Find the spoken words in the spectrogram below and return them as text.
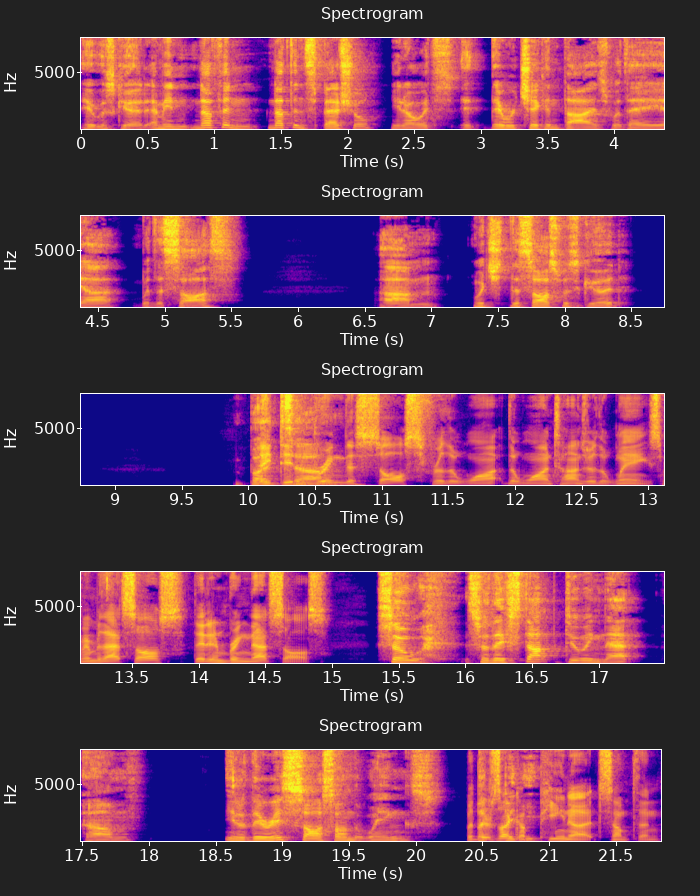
It was good. I mean, nothing nothing special. You know, it's it, they were chicken thighs with a uh, with a sauce, um, which the sauce was good. But they didn't um, bring the sauce for the won- the wontons or the wings. Remember that sauce? They didn't bring that sauce. So so they've stopped doing that. Um, you know, there is sauce on the wings, But there's like a y- peanut something.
